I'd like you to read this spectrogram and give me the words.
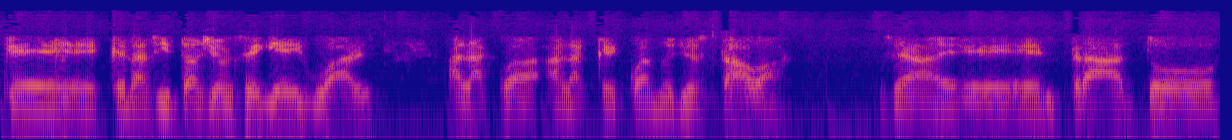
que, que la situación seguía igual a la, a la que cuando yo estaba. O sea, eh, el trato,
